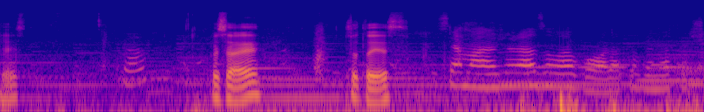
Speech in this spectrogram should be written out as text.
to jest? Co? Co to jest? Sama żelazowa wola, to by na też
